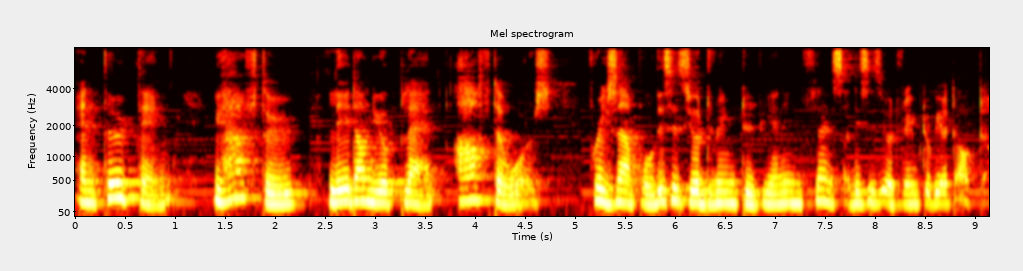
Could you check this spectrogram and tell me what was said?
And third thing, you have to lay down your plan afterwards. For example, this is your dream to be an influencer. This is your dream to be a doctor.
